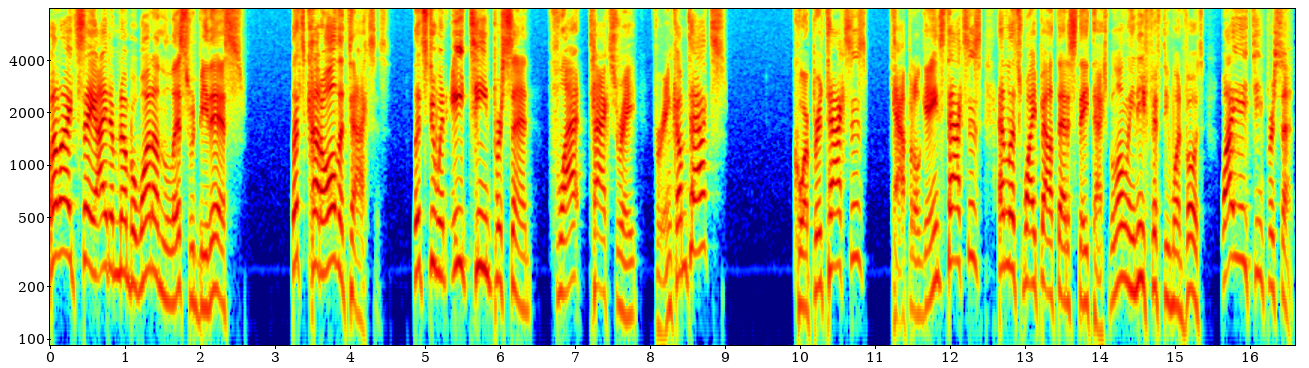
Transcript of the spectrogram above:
Well, I'd say item number one on the list would be this let's cut all the taxes. Let's do an 18% flat tax rate for income tax, corporate taxes, capital gains taxes, and let's wipe out that estate tax. We'll only need 51 votes. Why 18%?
